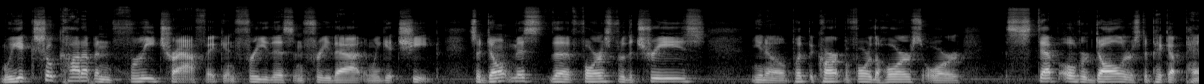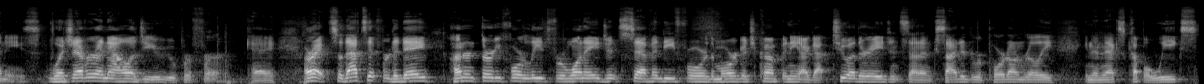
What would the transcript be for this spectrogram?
We get so caught up in free traffic and free this and free that, and we get cheap. So don't miss the forest for the trees. You know, put the cart before the horse, or step over dollars to pick up pennies, whichever analogy you prefer. Okay. All right. So that's it for today. 134 leads for one agent, 70 for the mortgage company. I got two other agents that I'm excited to report on really in the next couple weeks.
